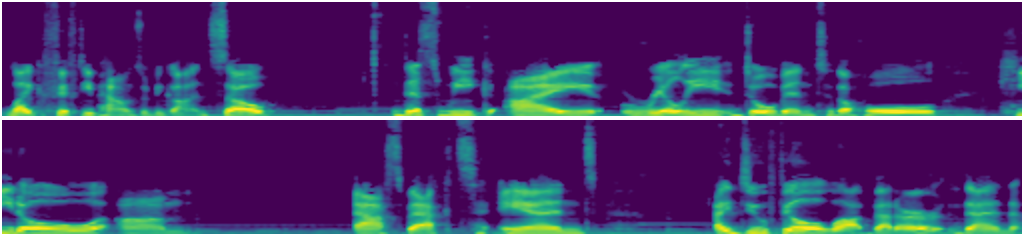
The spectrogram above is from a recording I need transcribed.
like 50 pounds would be gone. So this week, I really dove into the whole keto um, aspect, and I do feel a lot better than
